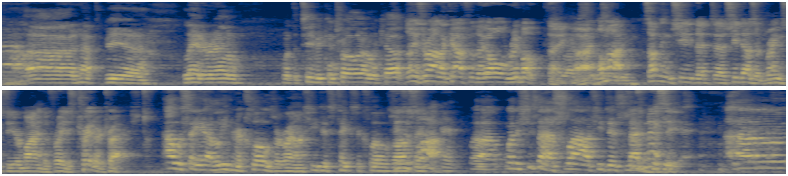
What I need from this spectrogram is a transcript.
Uh, it'd have to be uh, laying around with the TV controller on the couch. Lays around the couch with the old remote thing. All right. Right. Lamont, something she that uh, she does that brings to your mind the phrase trailer trash. I would say uh, leaving her clothes around. She just takes her clothes She's a off. slob. And, and uh, well, she's not a slob. She just She's not messy. Uh,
